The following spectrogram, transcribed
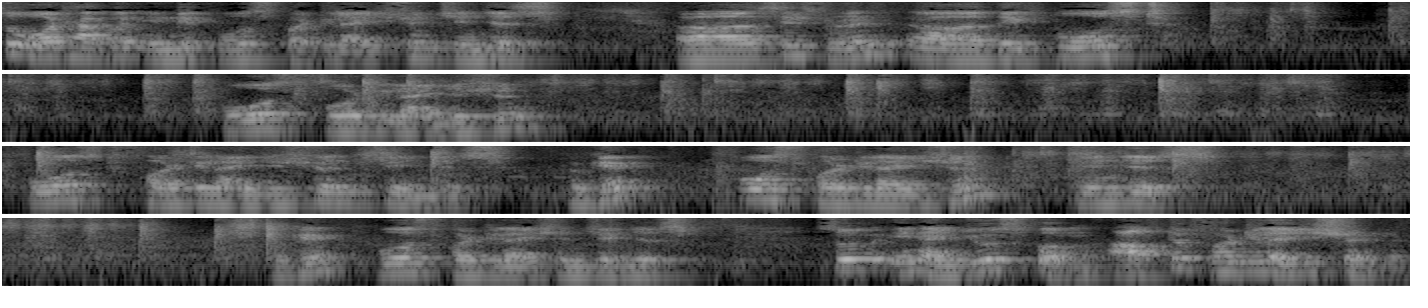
So what happened in the post fertilization changes? Uh, see student, uh, the post post fertilization post fertilization changes. Okay, post fertilization changes. Okay, post fertilization changes. So in angiosperm, after fertilization,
